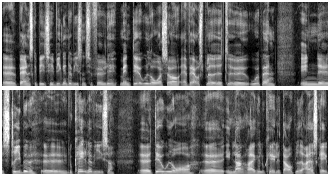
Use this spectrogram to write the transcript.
øh, Berlingske BT Weekendavisen selvfølgelig, men derudover så Erhvervsbladet øh, Urban, en øh, stribe øh, lokalaviser, øh, derudover øh, en lang række lokale dagblade, ejerskab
